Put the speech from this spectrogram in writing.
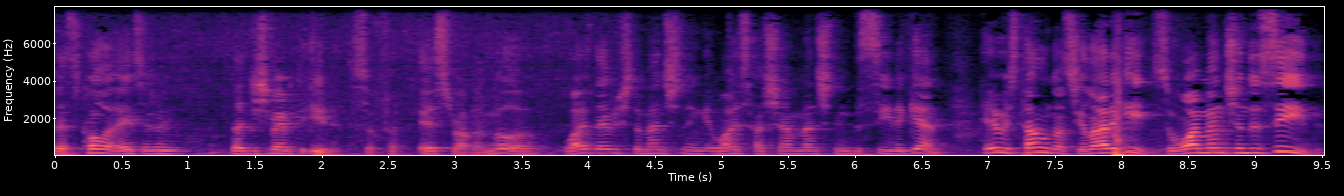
That's kol aser that you should be able to eat it. So is Rabbi Miller, why is Eibushter mentioning it? Why is Hashem mentioning the seed again? Here he's telling us you're allowed to eat. So why mention the seed?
